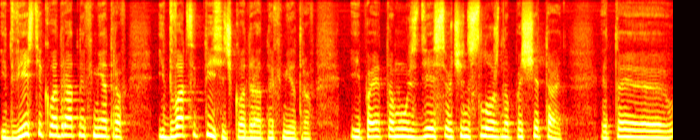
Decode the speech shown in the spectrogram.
и 200 квадратных метров, и 20 тысяч квадратных метров. И поэтому здесь очень сложно посчитать. Это э,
